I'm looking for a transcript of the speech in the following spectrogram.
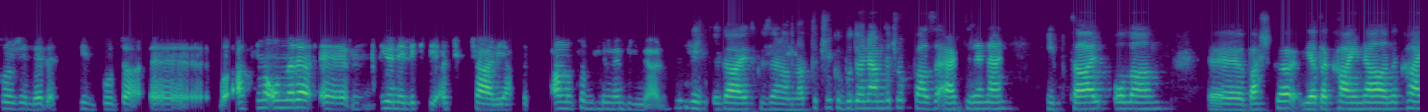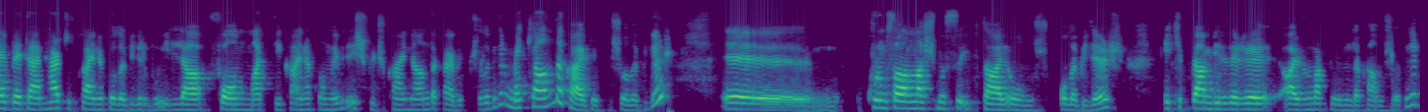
projeleri biz burada e, aslında onlara e, yönelik bir açık çağrı yaptık. Anlatabildim mi bilmiyorum. Tabii gayet güzel anlattı. Çünkü bu dönemde çok fazla ertelenen, iptal olan, e, başka ya da kaynağını kaybeden her tür kaynak olabilir bu illa fon, maddi kaynak olmayabilir, iş gücü kaynağını da kaybetmiş olabilir, mekanı da kaybetmiş olabilir. E, kurumsal anlaşması iptal olmuş olabilir ekipten birileri ayrılmak durumunda kalmış olabilir.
